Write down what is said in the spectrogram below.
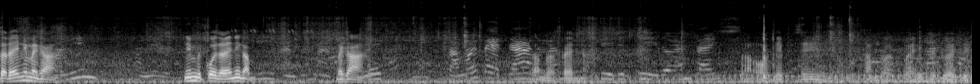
ตะไดนี่ไหมกะนี่ไม่โกตะไดนี่กับไม่กะ สามร้อยแปดจ้าสามร้อยแปดนะ สี่สิบสี่เดือนนั้นใช้สาวทิปซี่สามร้อยแปดเรื่อยๆพี่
